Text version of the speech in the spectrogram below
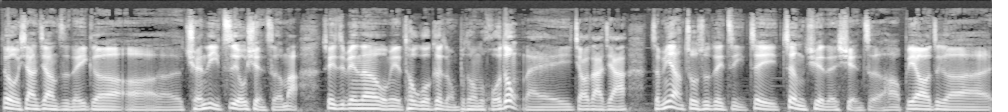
都有像这样子的一个呃权利自由选择嘛。所以这边呢，我们也透过各种不同的活动来教大家怎么样做出对自己最正确的选择哈，不要这个。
